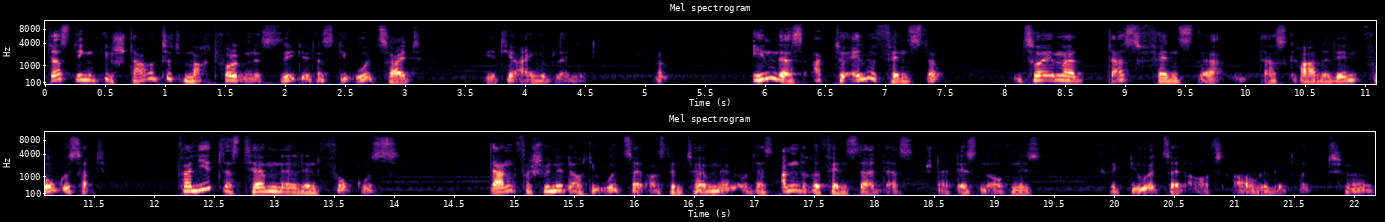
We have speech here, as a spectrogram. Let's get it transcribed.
das Ding gestartet macht folgendes. Seht ihr das? Die Uhrzeit wird hier eingeblendet. In das aktuelle Fenster, und zwar immer das Fenster, das gerade den Fokus hat. Verliert das Terminal den Fokus, dann verschwindet auch die Uhrzeit aus dem Terminal und das andere Fenster, das stattdessen offen ist, kriegt die Uhrzeit aufs Auge gedrückt. Ne? Wollen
